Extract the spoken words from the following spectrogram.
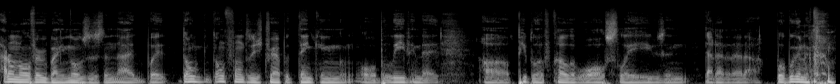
I don't know if everybody knows this or not, but don't don't fall into this trap of thinking or believing that uh, people of color were all slaves and da da da da. da. But we're gonna come,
